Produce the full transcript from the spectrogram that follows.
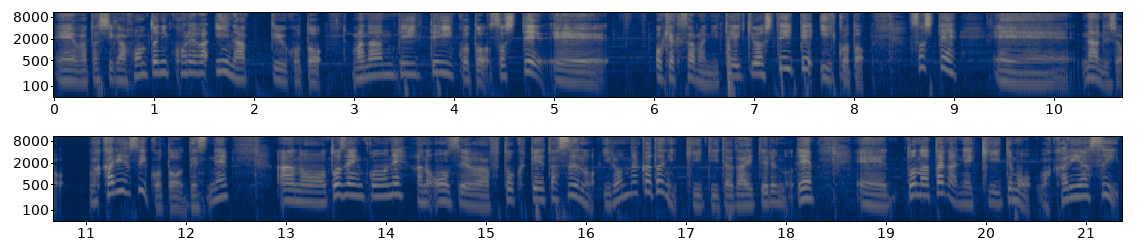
えー、私が本当にこれはいいなっていうこと、学んでいていいこと、そして、えーお客様に提供していていいこと。そして、えー、何でしょう。わかりやすいことですね。あの、当然このね、あの音声は不特定多数のいろんな方に聞いていただいているので、えー、どなたがね、聞いてもわかりやすい、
